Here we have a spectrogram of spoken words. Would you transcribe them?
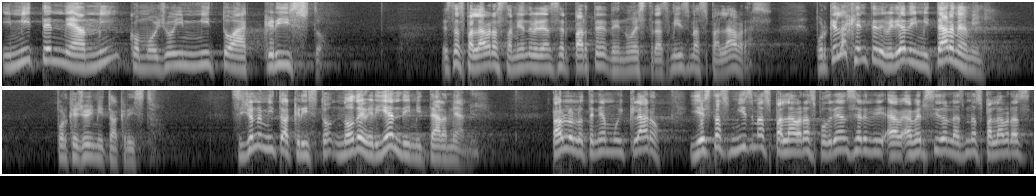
imítenme a mí como yo imito a Cristo. Estas palabras también deberían ser parte de nuestras mismas palabras. ¿Por qué la gente debería de imitarme a mí? Porque yo imito a Cristo. Si yo no imito a Cristo, no deberían de imitarme a mí. Pablo lo tenía muy claro. Y estas mismas palabras podrían haber sido las mismas palabras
